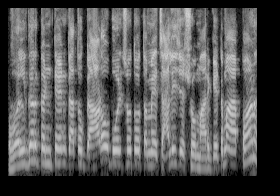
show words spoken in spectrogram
વલ્ગર કન્ટેન્ટ કાં તો ગાળો બોલશો તો તમે ચાલી જશો માર્કેટમાં. પણ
